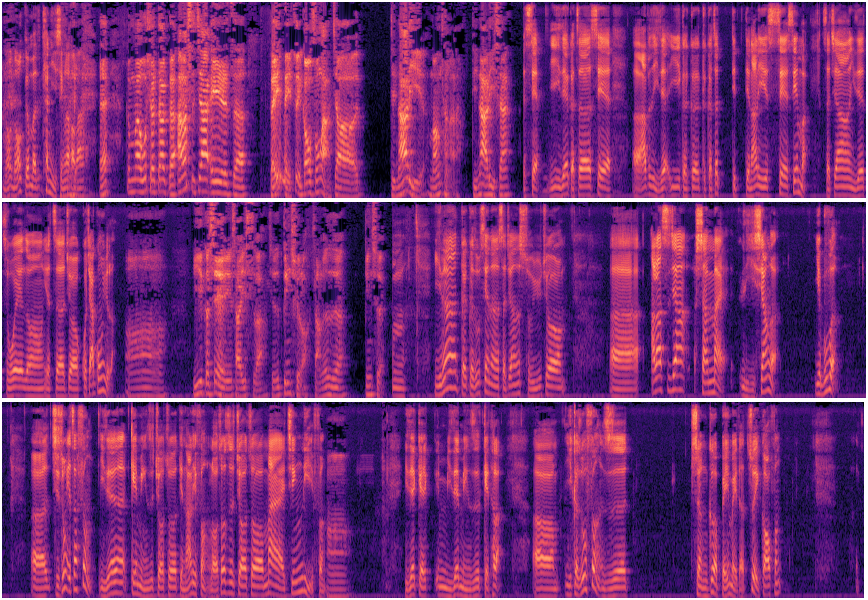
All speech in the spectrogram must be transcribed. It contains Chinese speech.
侬侬搿物事太恶心了，好伐？哎，那么我晓得搿阿拉斯加还有一只北美最高峰啊，叫迪纳利 Mountain 啊，迪纳利山。山，伊现在搿只山，呃，也勿是现在，伊搿搿搿搿只迪迪纳里山山脉，实际上现在作为一种一只叫国家公园了。哦，伊搿山有啥意思伐？就是冰川咯，上头是冰川。嗯伊呢，搿搿座山呢，实际上是属于叫呃阿拉斯加山脉里向的一部分。呃，其中一只峰，现在改名字叫做迪纳利峰，老早是叫做麦金利峰。嗯，现在改，嗯现在名字改脱了。呃，伊搿座峰是整个北美的最高峰。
